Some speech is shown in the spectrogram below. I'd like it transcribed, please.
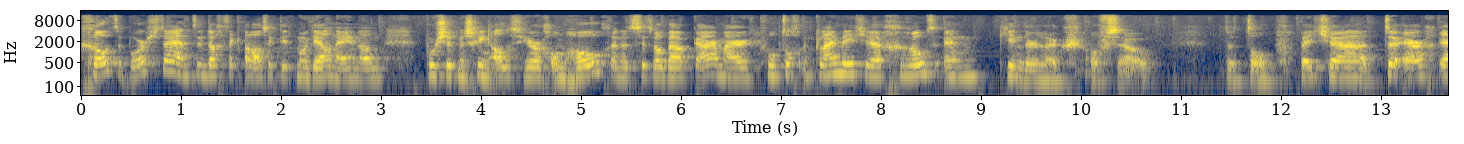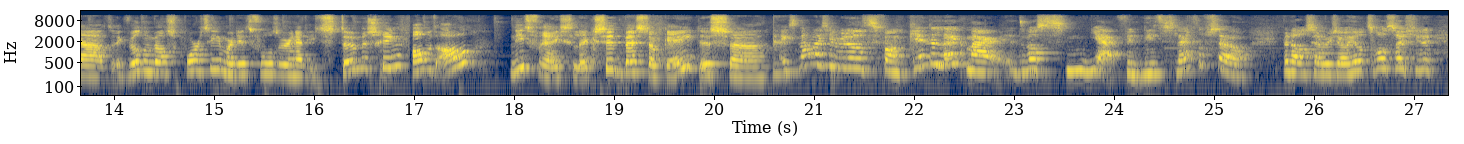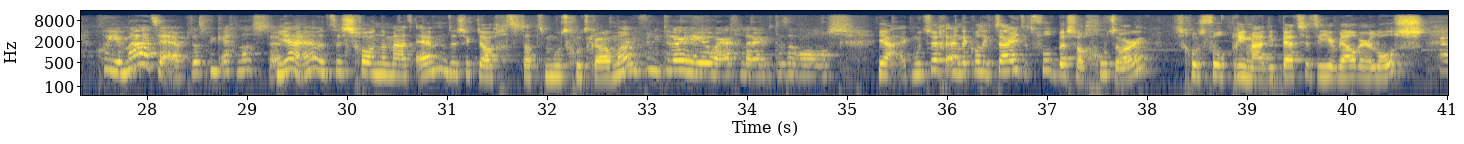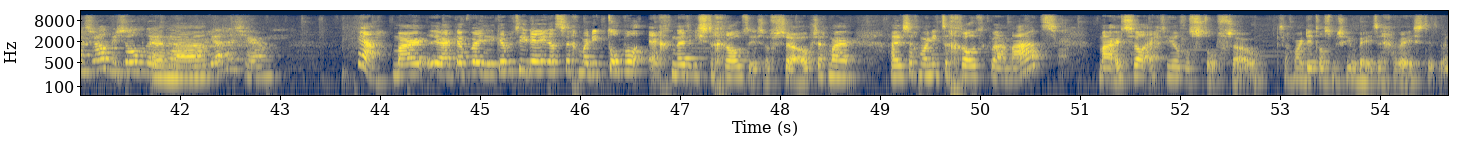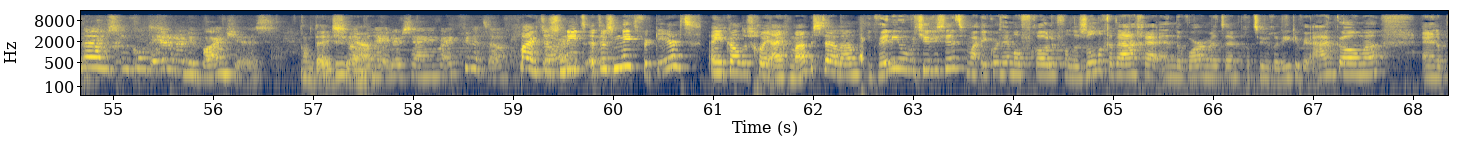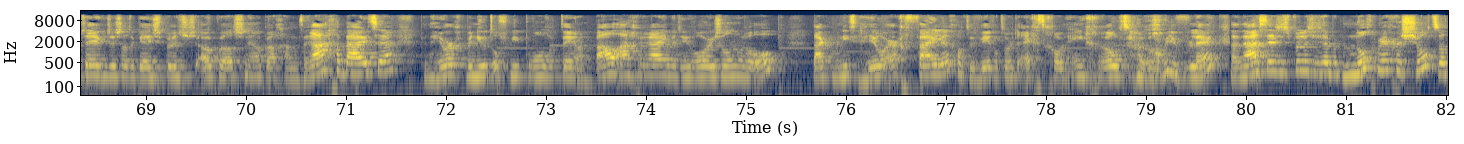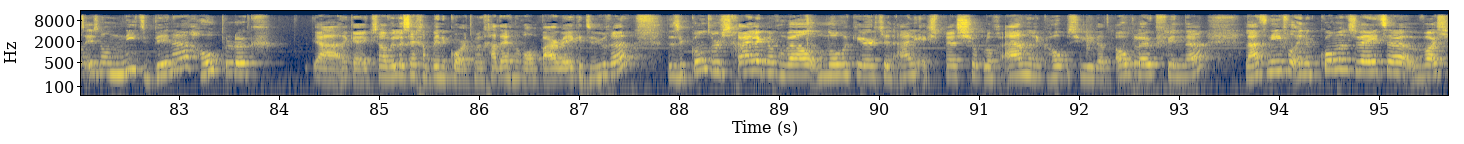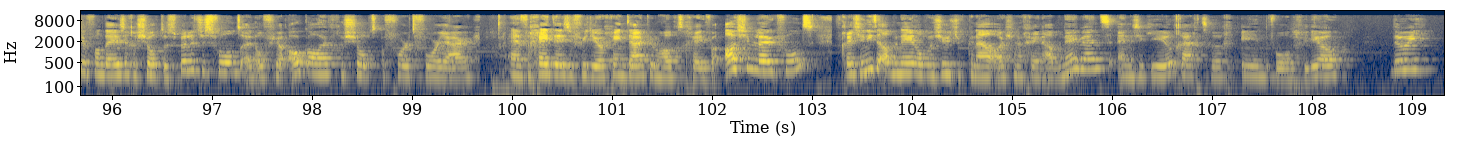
grote borsten. En toen dacht ik, oh, als ik dit model neem, dan pusht het misschien alles heel erg omhoog. En het zit wel bij elkaar, maar voelt toch een klein beetje groot en kinderlijk of zo. De top. Beetje te erg. Ja, ik wilde hem wel sporty, maar dit voelt weer net iets te misschien. Al met al, niet vreselijk. Zit best oké, dus... Uh... Ik snap wat je bedoelt van kinderlijk, maar het was... Ja, ik vind het niet slecht of zo. Ik ben al sowieso heel trots als je goede maten hebt. Dat vind ik echt lastig. Ja, het is gewoon de maat M. Dus ik dacht, dat moet goed komen. Ik vind die kleur heel erg leuk, dat roze. Ja, ik moet zeggen, en de kwaliteit, het voelt best wel goed hoor. Het is goed, voelt prima. Die pads zitten hier wel weer los. Ja, het is wel bijzonder en, uh, modelletje. Ja, maar ja, ik, heb, ik heb het idee dat zeg maar, die top wel echt net iets te groot is of zo. Zeg maar, hij is zeg maar niet te groot qua maat. Maar het is wel echt heel veel stof zo. Zeg maar, dit was misschien beter geweest. Dit. Nou, misschien komt het eerder door die bandjes. Want deze, die ja. breder zijn. Maar ik vind het wel. Maar het is, niet, het is niet verkeerd. En je kan dus gewoon je eigen maat bestellen. Ik weet niet hoe het met jullie zit, maar ik word helemaal vrolijk van de zonnige dagen en de warme temperaturen die er weer aankomen. En dat betekent dus dat ik deze spulletjes ook wel snel kan gaan dragen buiten. Ik ben heel erg benieuwd of ik niet per ongeluk tegen een paal aan ga rijden met die rode zon erop. Lijkt me niet heel erg veilig, want de wereld wordt echt gewoon één grote rode vlek. Nou, naast deze spulletjes heb ik nog meer geshot. Dat is nog niet binnen. Hopelijk ja, oké, ik zou willen zeggen binnenkort, maar het gaat echt nog wel een paar weken duren. Dus er komt waarschijnlijk nog wel nog een keertje een AliExpress shoplog aan. En ik hoop dat jullie dat ook leuk vinden. Laat in ieder geval in de comments weten wat je van deze geshopte spulletjes vond. En of je ook al hebt geshopt voor het voorjaar. En vergeet deze video geen duimpje omhoog te geven als je hem leuk vond. Vergeet je niet te abonneren op ons YouTube kanaal als je nog geen abonnee bent. En dan zie ik je heel graag terug in de volgende video. Doei!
